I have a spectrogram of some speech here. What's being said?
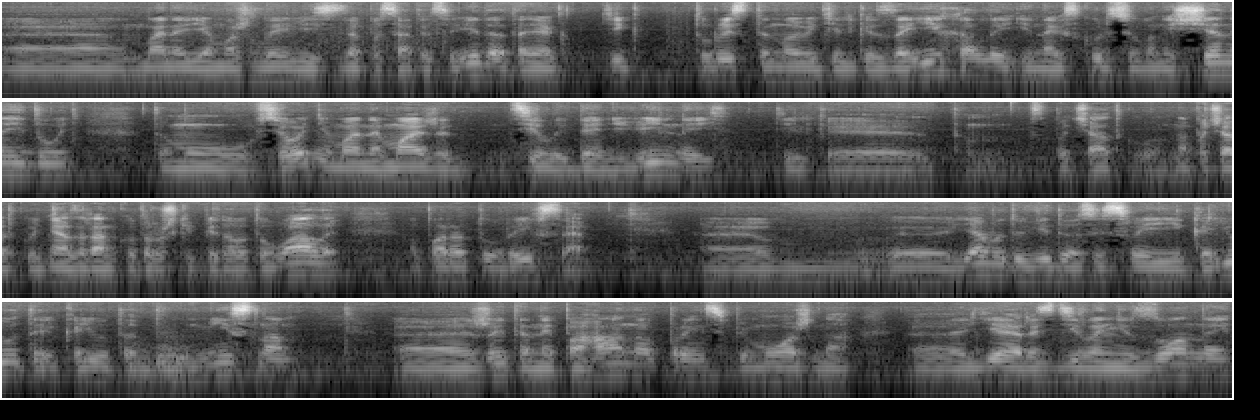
е, в мене є можливість записати це відео, так як ті туристи нові тільки заїхали і на екскурсію вони ще не йдуть. Тому сьогодні в мене майже цілий день вільний, тільки там спочатку, на початку дня зранку трошки підготували апаратуру і все. Е, е, Я веду відео зі своєї каюти. Каюта двомісна. Е, Жити непогано, в принципі, можна. Е, Є розділені зони,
